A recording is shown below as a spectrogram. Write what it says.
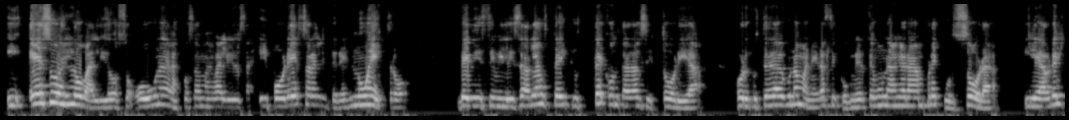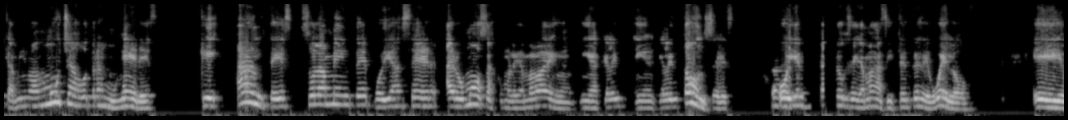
Y eso es lo valioso o una de las cosas más valiosas. Y por eso era el interés nuestro de visibilizarla a usted y que usted contara su historia, porque usted de alguna manera se convierte en una gran precursora y le abre el camino a muchas otras mujeres que antes solamente podían ser aromosas, como le llamaban en, en aquel, en aquel entonces. Hoy en día creo que se llaman asistentes de vuelo. Eh,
